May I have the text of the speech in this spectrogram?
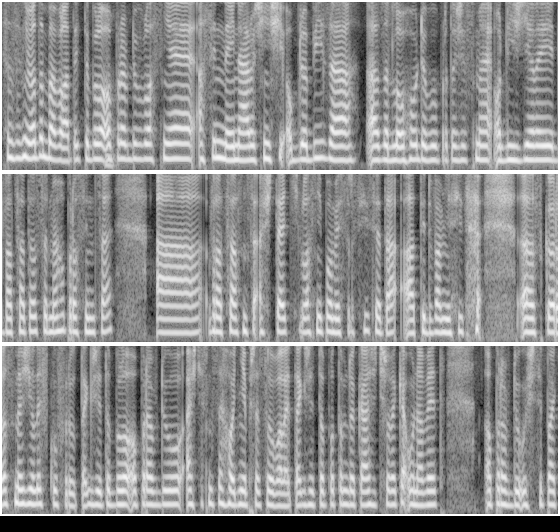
jsem se s ním o tom bavila. Teď to bylo opravdu vlastně asi nejnáročnější období za, za dlouhou dobu, protože jsme odjížděli 27. prosince a vracela jsem se až teď vlastně po mistrovství světa a ty dva měsíce eh, skoro jsme žili v kufru, takže to bylo opravdu, a ještě jsme se hodně přesouvali, takže to potom dokáže člověka unavit. Opravdu už si pak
